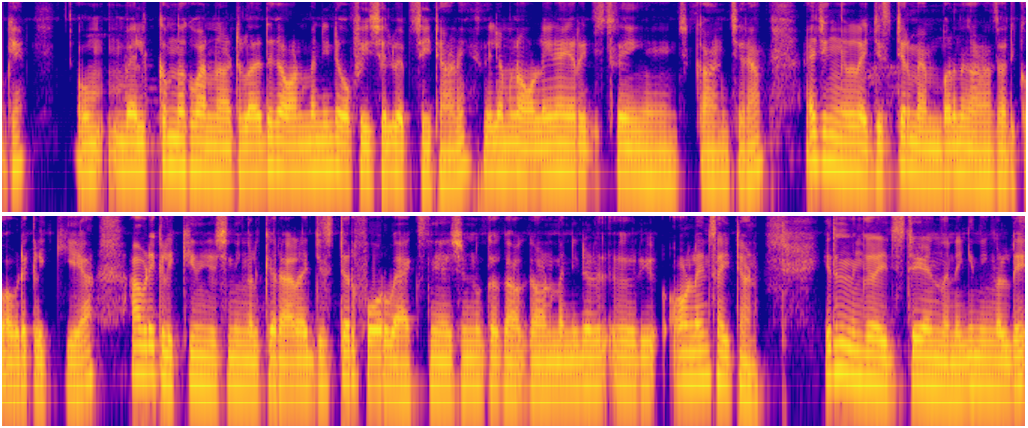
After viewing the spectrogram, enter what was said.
ഓക്കെ അപ്പം വെൽക്കം എന്നൊക്കെ പറഞ്ഞിട്ടുള്ളത് അത് ഗവൺമെന്റിന്റെ ഒഫീഷ്യൽ വെബ്സൈറ്റ് ആണ്. ഇതിൽ നമ്മൾ ഓൺലൈനായി രജിസ്റ്റർ ചെയ്യുന്ന കാണിച്ചു തരാം. അത് നിങ്ങൾ രജിസ്റ്റർ മെമ്പർ എന്ന് കാണാൻ സാധിക്കും. അവിടെ ക്ലിക്ക് ചെയ്യുക. അവിടെ ക്ലിക്ക് ചെയ്യുന്ന ശേഷം നിങ്ങൾക്ക് രജിസ്റ്റർ ഫോർ വാക്സിനേഷൻ എന്നൊക്കെ ഗവൺമെന്റിന്റെ ഒരു ഓൺലൈൻ സൈറ്റാണ് ഇതിൽ നിങ്ങൾക്ക് രജിസ്റ്റർ ചെയ്യുന്നുണ്ടെങ്കിൽ നിങ്ങളുടെ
